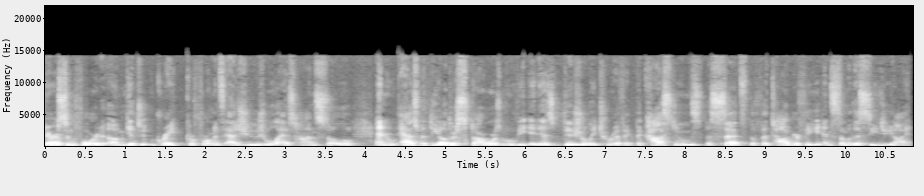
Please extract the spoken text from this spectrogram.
Harrison Ford um, gives a great performance as usual as Han Solo, and as with the other Star Wars movie, it is visually terrific. The costumes, the sets, the photography, and some of the CGI.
